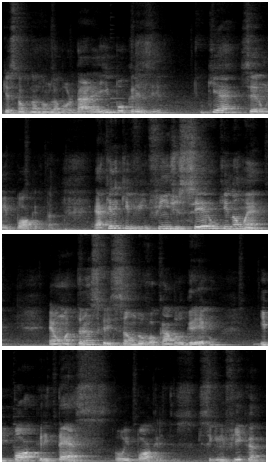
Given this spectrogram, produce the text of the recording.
questão que nós vamos abordar é hipocrisia. O que é ser um hipócrita? É aquele que finge ser o que não é. É uma transcrição do vocábulo grego hipócrites ou hipócrites, que significa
